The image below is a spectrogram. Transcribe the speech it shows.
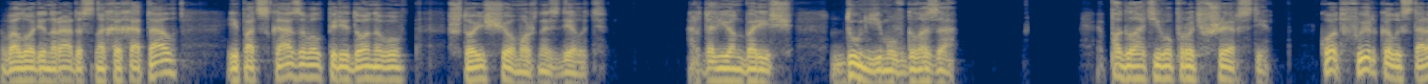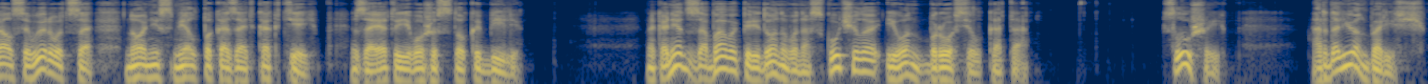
Володин радостно хохотал и подсказывал Передонову, что еще можно сделать. Ардальон Борисович, дунь ему в глаза. Погладь его против шерсти. Кот фыркал и старался вырваться, но не смел показать когтей. За это его жестоко били. Наконец забава Передонову наскучила, и он бросил кота. — Слушай, Ардальон Борисович,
